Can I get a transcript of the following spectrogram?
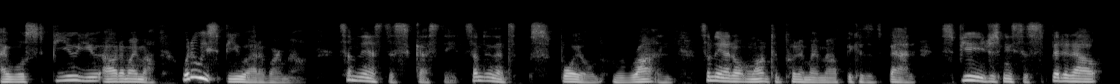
I will spew you out of my mouth. What do we spew out of our mouth? Something that's disgusting, something that's spoiled, rotten, something I don't want to put in my mouth because it's bad. Spew you just means to spit it out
